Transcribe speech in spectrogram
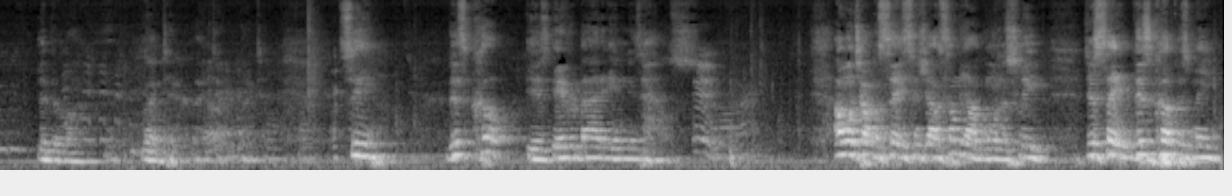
A little bit more. Right there, right there, right there. See, this cup is everybody in this house. I want y'all to say, since y'all some of y'all going to sleep, just say, this cup is me.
